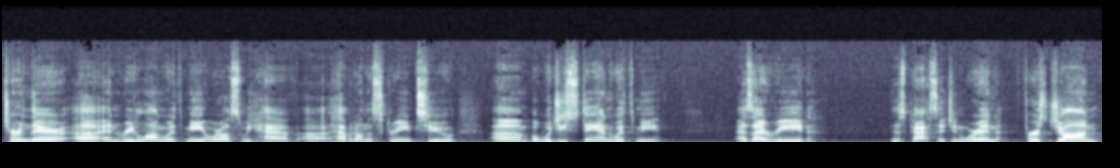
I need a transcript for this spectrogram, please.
turn there uh, and read along with me, or else we have, uh, have it on the screen too. Um, but would you stand with me as I read this passage. And we're in 1 John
